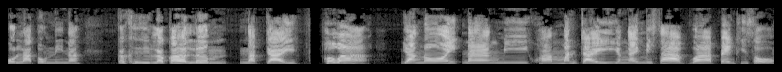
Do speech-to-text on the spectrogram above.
คนละตรงนี้นะ ก็คือแล้วก็เริ่มหนักใจ เพราะว่าอย่างน้อยนางมีความมั่นใจยังไงไม่ทราบว่าแปลงที่สอง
